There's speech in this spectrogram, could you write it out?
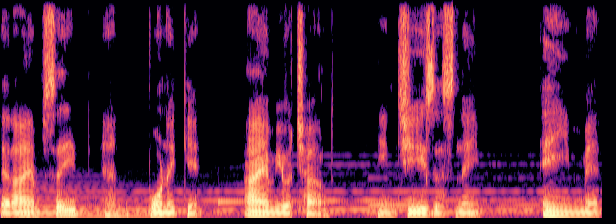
that I am saved and born again. I am your child. In Jesus' name, amen.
